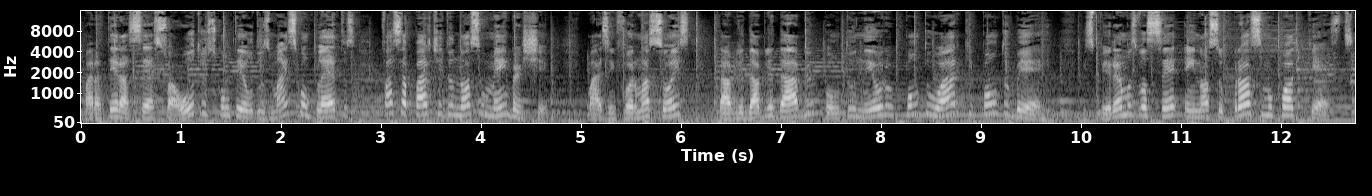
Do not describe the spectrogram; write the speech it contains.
Para ter acesso a outros conteúdos mais completos, faça parte do nosso membership. Mais informações www.neuro.arc.br. Esperamos você em nosso próximo podcast.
